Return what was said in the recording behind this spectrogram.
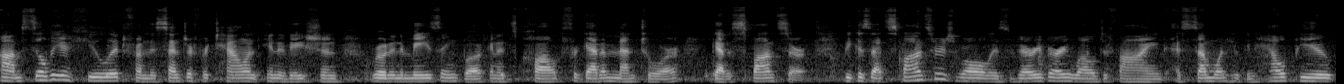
Um, Sylvia Hewlett from the Center for Talent Innovation wrote an amazing book, and it's called Forget a Mentor get a sponsor because that sponsor's role is very, very well defined as someone who can help you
